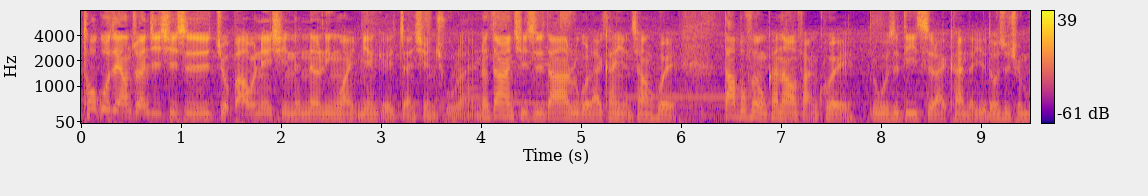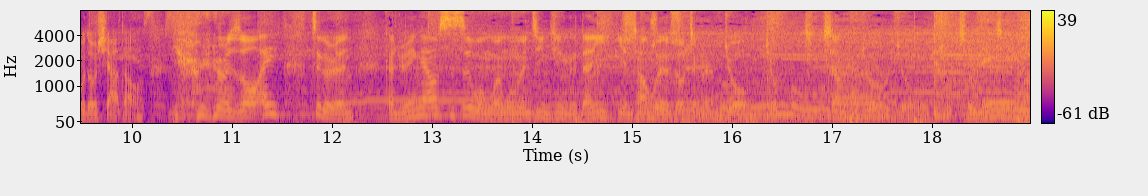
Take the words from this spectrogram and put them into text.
透过这张专辑，其实就把我内心的那另外一面给展现出来。那当然，其实大家如果来看演唱会。大部分我看到的反馈，如果是第一次来看的，也都是全部都吓到。有人说：“哎，这个人感觉应该要斯斯文文、文文静静的，但一演唱会的时候，整个人就就一上台就就就彻底解放。”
